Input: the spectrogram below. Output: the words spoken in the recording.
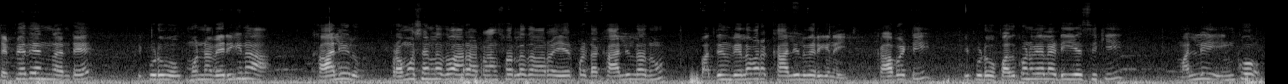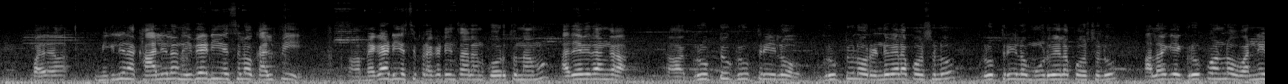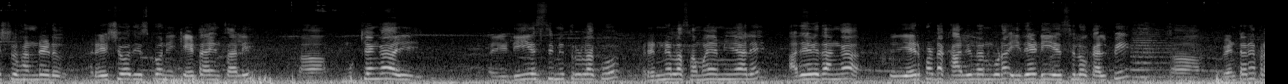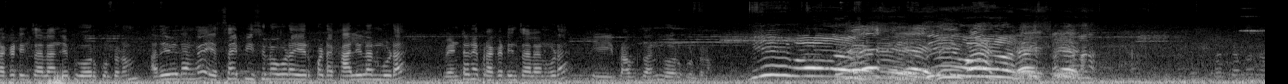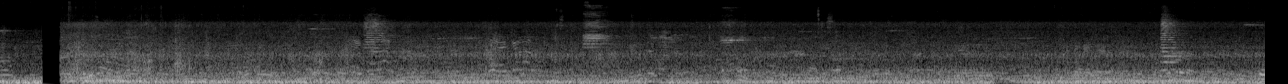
చెప్పేది ఏంటంటే ఇప్పుడు మొన్న పెరిగిన ఖాళీలు ప్రమోషన్ల ద్వారా ట్రాన్స్ఫర్ల ద్వారా ఏర్పడ్డ ఖాళీలను పద్దెనిమిది వేల వరకు ఖాళీలు పెరిగినాయి. కాబట్టి ఇప్పుడు పదకొండు వేల డిఎస్సికి మళ్ళీ ఇంకో మిగిలిన ఖాళీలను ఇవే డిఎస్సిలో కలిపి మెగా డిఎస్సి ప్రకటించాలని కోరుతున్నాము. అదేవిధంగా గ్రూప్ టూ గ్రూప్ త్రీలో గ్రూప్ టూలో రెండు వేల పోస్టులు గ్రూప్ త్రీలో మూడు వేల పోస్టులు అలాగే గ్రూప్ వన్లో one is to hundred ratio తీసుకొని కేటాయించాలి. ముఖ్యంగా ఈ ఈ డిఎస్సి మిత్రులకు రెండు నెలల సమయం ఇవ్వాలి అదేవిధంగా ఏర్పడ్డ ఖాళీలను కూడా ఇదే డిఎస్సిలో కలిపి వెంటనే ప్రకటించాలని చెప్పి కోరుకుంటున్నాం. అదేవిధంగా ఎస్ఐపిసిలో కూడా ఏర్పడ్డ ఖాళీలను కూడా వెంటనే ప్రకటించాలని కూడా ఈ ప్రభుత్వాన్ని కోరుకుంటున్నాం.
